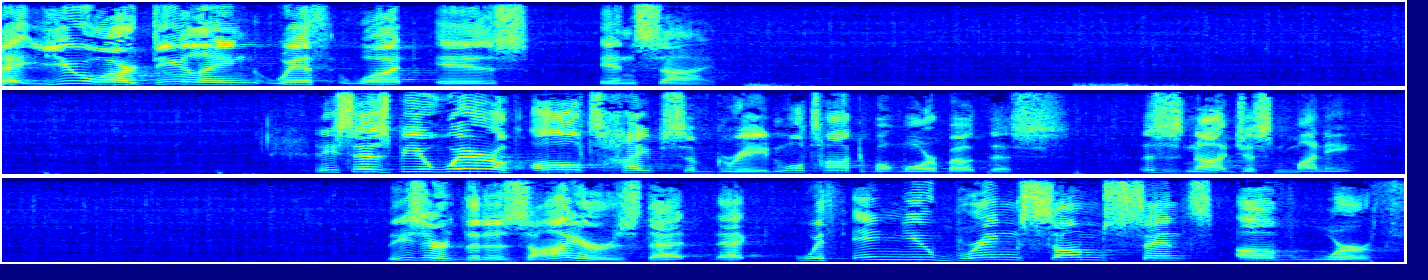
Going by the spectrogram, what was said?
that you are dealing with what is inside. And he says, Be aware of all types of greed. And we'll talk about more about this. This is not just money. These are the desires that, that within you bring some sense of worth,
